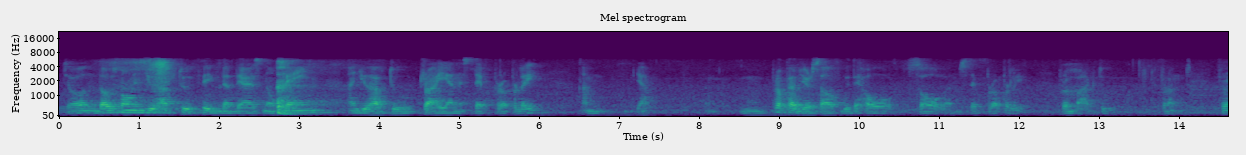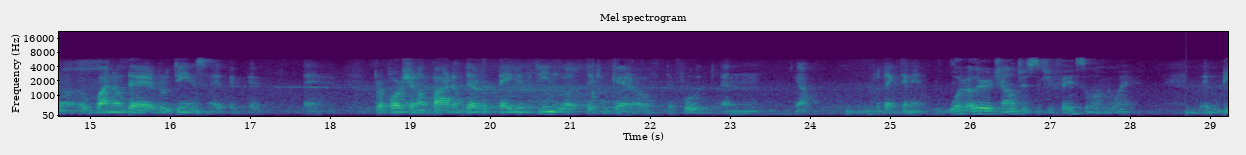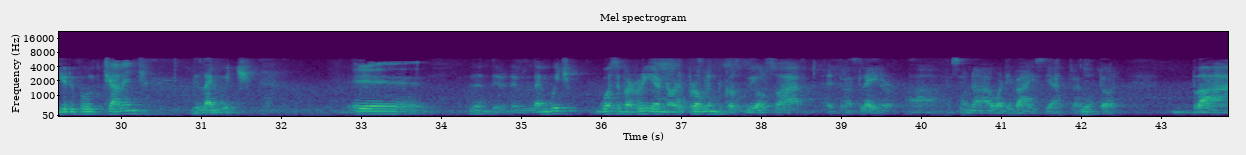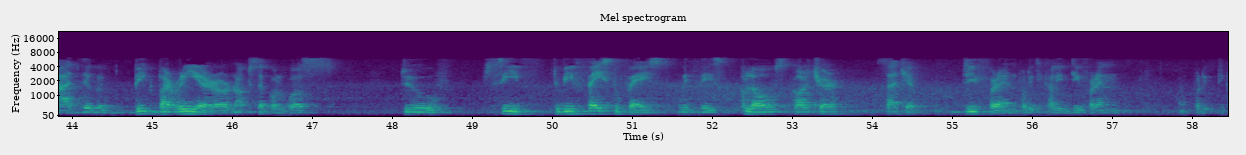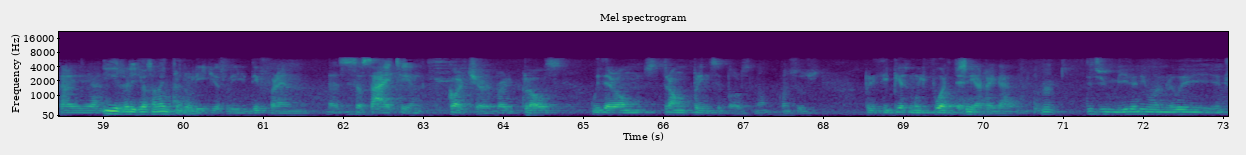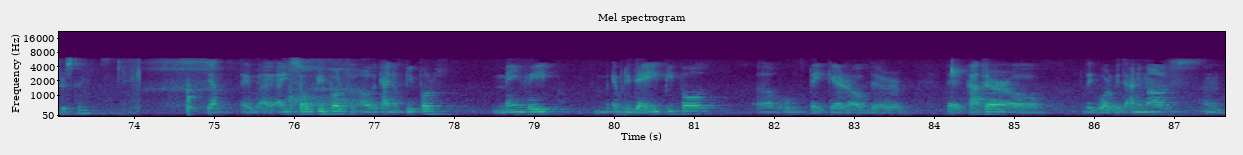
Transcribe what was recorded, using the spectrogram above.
So in those moments, you have to think that there is no pain, and you have to try and step properly, and yeah, propel yourself with the whole soul and step properly from back to front. From uh, one of the routines, a, a, a, a proportional part of the daily routine was taking care of the food and yeah, protecting it. What other challenges did you face along the way? A beautiful challenge, the language. Eh, The, the, the language was a barrier, not a problem, because we also had a translator Ah, on our device, yeah, traductor. But the big barrier or an obstacle was to see, to be face to face with this close culture, such a different, politically different, politically and y religiosamente. and religiously different uh, society and culture, very close with their own strong principles, ¿no? Con sus principios muy fuertes Sí. y arraigados. Did you meet anyone really interesting? Yeah, I, I saw people, all the kind of people, mainly everyday people uh, who take care of their their cattle or they work with animals, and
